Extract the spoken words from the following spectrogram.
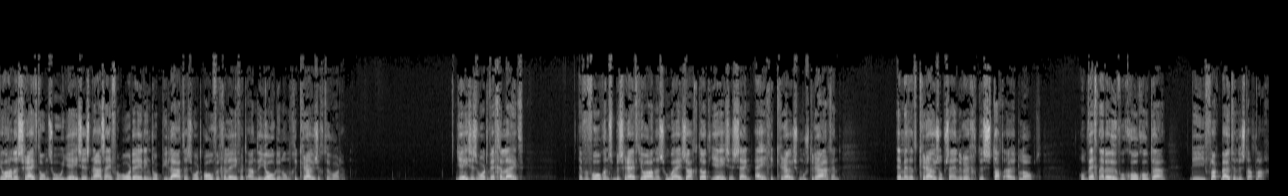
Johannes schrijft ons hoe Jezus na zijn veroordeling door Pilatus wordt overgeleverd aan de Joden om gekruisigd te worden. Jezus wordt weggeleid en vervolgens beschrijft Johannes hoe hij zag dat Jezus zijn eigen kruis moest dragen en met het kruis op zijn rug de stad uitloopt, op weg naar de heuvel Golgotha die vlak buiten de stad lag.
